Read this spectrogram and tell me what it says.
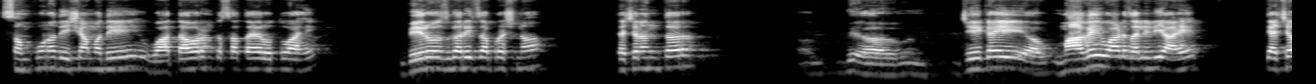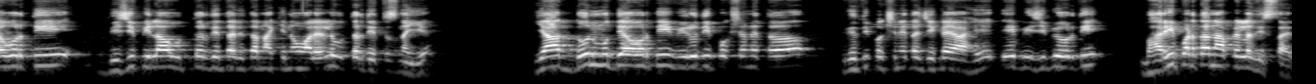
संपूर्ण देशामध्ये वातावरण कसा तयार होतो आहे. बेरोजगारीचा प्रश्न त्याच्यानंतर जे काही महागाई वाढ झालेली आहे त्याच्यावरती बीजेपीला उत्तर देता देता नाकी नऊ आलेले उत्तर देतच नाहीये. या दोन मुद्द्यावरती विरोधी पक्षनेता विरोधी पक्षनेता जे काही आहे ते बीजेपीवरती भारी पडताना आपल्याला दिसत आहेत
